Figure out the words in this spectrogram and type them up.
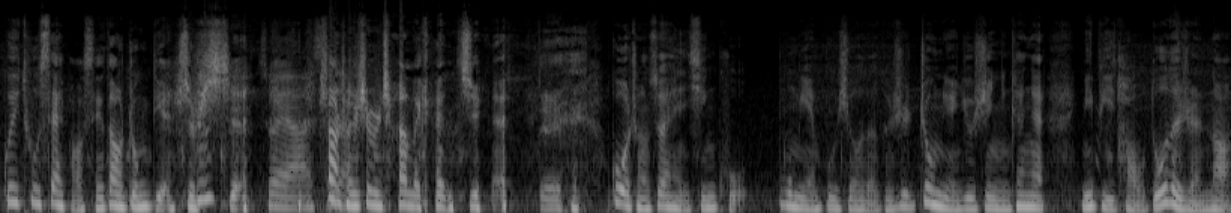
龟兔赛跑谁到终点，是不是？对啊，少成是不是这样的感觉？对，过程虽然很辛苦。不眠不休的，可是重点就是你看看，你比好多的人呢、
